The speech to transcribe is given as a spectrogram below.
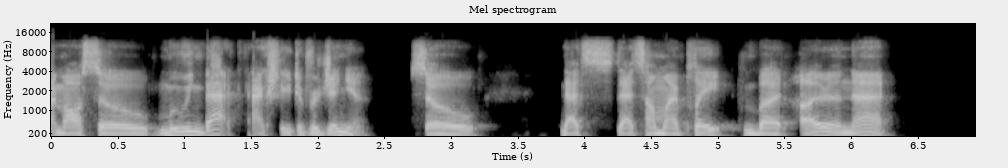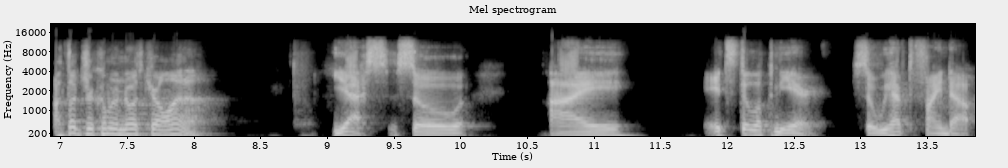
I'm also moving back actually to Virginia, so that's that's on my plate. But other than that, I thought you're coming to North Carolina. Yes. So I, it's still up in the air. So we have to find out.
